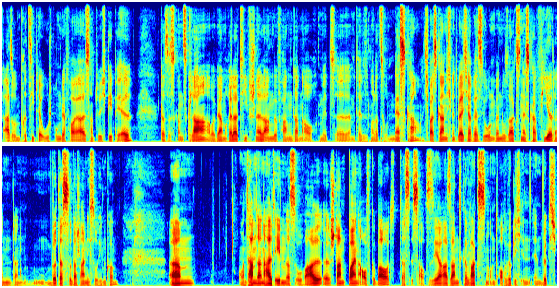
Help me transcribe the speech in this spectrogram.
also im Prinzip der Ursprung der VR ist natürlich GPL. Das ist ganz klar, aber wir haben relativ schnell angefangen dann auch mit, äh, mit der Simulation Nesca. Ich weiß gar nicht mit welcher Version. Wenn du sagst Nesca 4, dann, dann wird das wahrscheinlich so hinkommen. Ähm, und haben dann halt eben das Oval-Standbein aufgebaut. Das ist auch sehr rasant gewachsen und auch wirklich in, in wirklich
